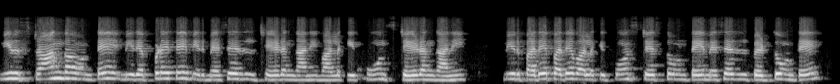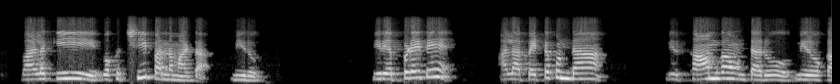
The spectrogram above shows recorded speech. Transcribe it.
మీరు స్ట్రాంగ్గా ఉంటే మీరు ఎప్పుడైతే మీరు మెసేజ్లు చేయడం కానీ వాళ్ళకి ఫోన్స్ చేయడం కానీ మీరు పదే పదే వాళ్ళకి ఫోన్స్ చేస్తూ ఉంటే మెసేజ్లు పెడుతూ ఉంటే వాళ్ళకి ఒక చీప్ అన్నమాట మీరు. మీరు ఎప్పుడైతే అలా పెట్టకుండా మీరు కామ్గా ఉంటారో మీరు ఒక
